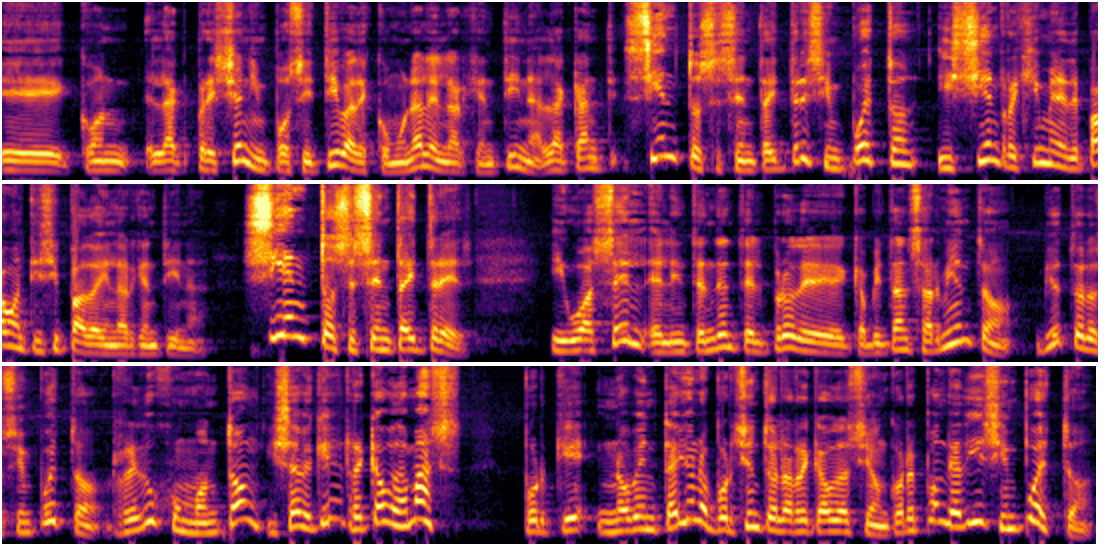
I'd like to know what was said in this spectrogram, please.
eh, con la presión impositiva descomunal en la Argentina, la 163 impuestos y 100 regímenes de pago anticipado ahí en la Argentina. 163. Y Guasel, el intendente del PRO de Capitán Sarmiento, vio todos los impuestos, redujo un montón y ¿sabe qué? Recauda más. Porque 91% de la recaudación corresponde a 10 impuestos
